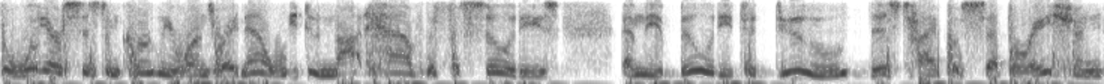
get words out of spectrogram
the way our system currently runs right now, we do not have the facilities and the ability to do this type of separation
